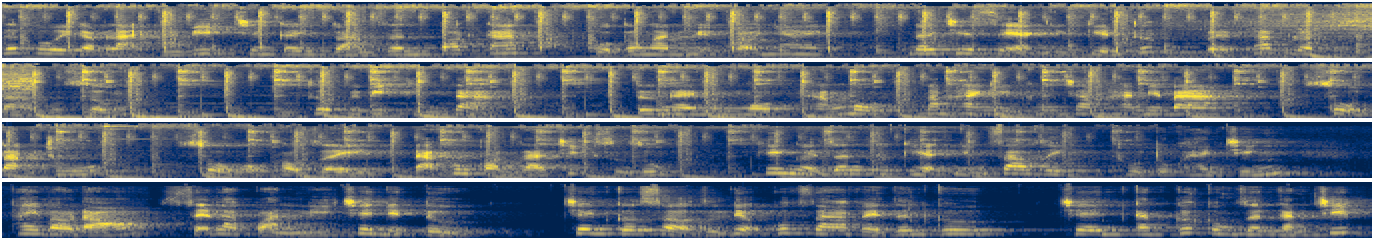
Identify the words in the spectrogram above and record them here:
Rất vui gặp lại quý vị trên kênh Toàn dân Podcast của Công an huyện Võ Nhai. Đây chia sẻ những kiến thức về pháp luật và cuộc sống. Thưa quý vị thính giả, từ ngày 1 tháng 1 năm 2023, sổ tạm trú, sổ hộ khẩu giấy đã không còn giá trị sử dụng khi người dân thực hiện những giao dịch, thủ tục hành chính. Thay vào đó sẽ là quản lý trên điện tử, trên cơ sở dữ liệu quốc gia về dân cư, trên căn cước công dân gắn chip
